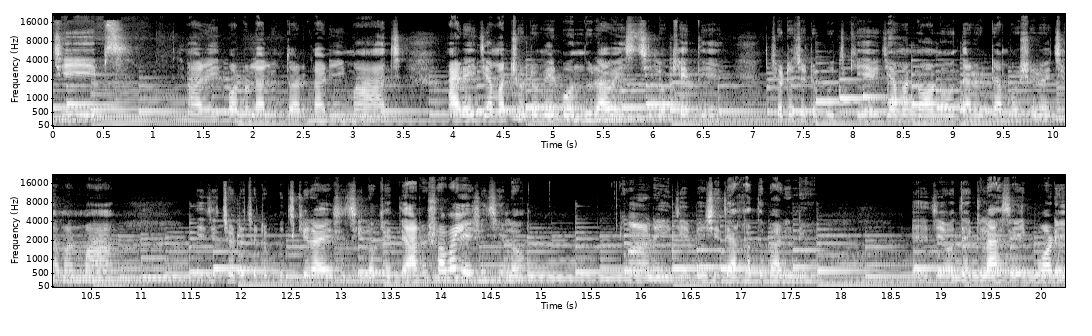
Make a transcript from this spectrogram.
চিপস, আর এই পটল আলুর তরকারি, মাছ। আর এই যে আমার ছোটো মেয়ের বন্ধুরাও এসেছিল খেতে, ছোট ছোট পুচকে ওই যে আমার ননদ আর ওইটা বসে রয়েছে আমার মা। এই যে ছোট ছোট পুচকেরা এসেছিল খেতে আরও সবাই এসেছিল। আর এই যে বেশি দেখাতে পারিনি। এই যে ওদের ক্লাসেই পড়ে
